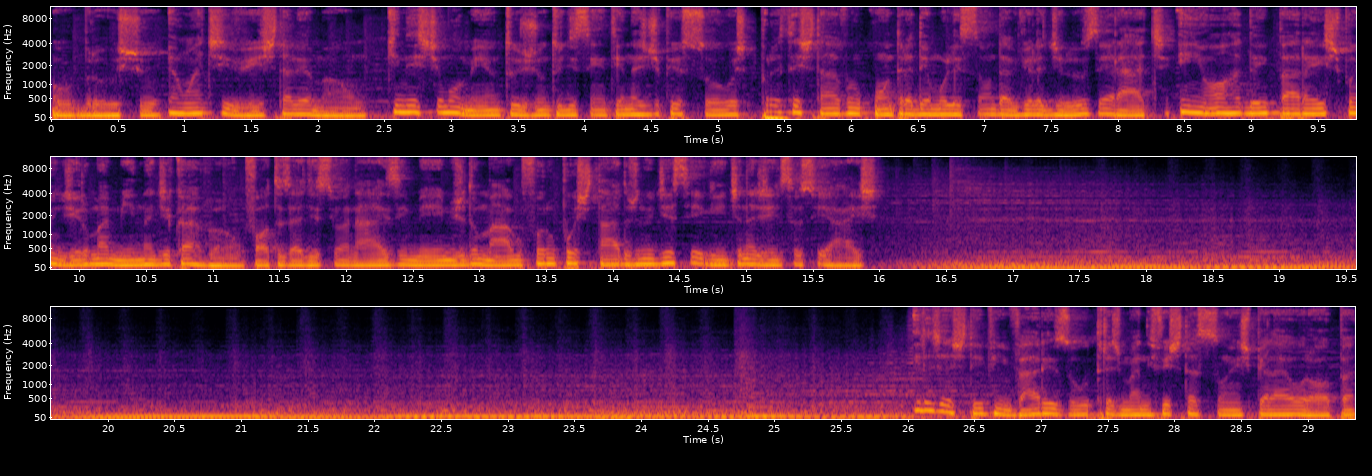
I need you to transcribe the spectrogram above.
O bruxo é um ativista alemão que neste momento, junto de centenas de pessoas, protestavam contra a demolição da vila de Luzerat em ordem para expandir uma mina de carvão. Fotos adicionais e memes do mago foram postados no dia seguinte nas redes sociais. Ele já esteve em várias outras manifestações pela Europa,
